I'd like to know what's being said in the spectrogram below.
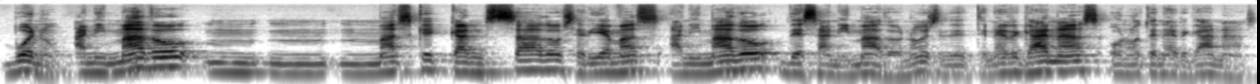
Bueno, animado mm, mm, más que cansado sería más animado, desanimado, ¿no? Es de tener ganas o no tener ganas.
